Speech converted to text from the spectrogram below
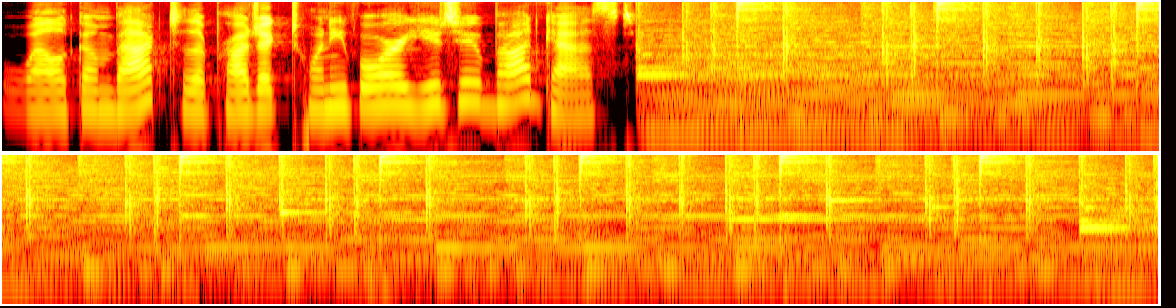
Welcome back to the Project 24 YouTube podcast.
